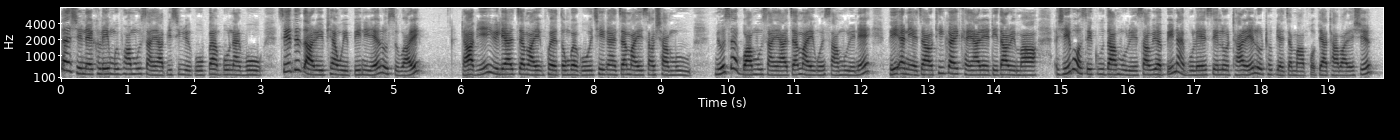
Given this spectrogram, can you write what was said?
တန့်ရှင်းတဲ့ကလေးမွေးဖွားမှုဆိုင်ရာပစ္စည်းတွေကိုပံ့ပိုးနိုင်ဖို့စေတသာတွေဖြန့်ဝေပေးနေတယ်လို့ဆိုပါတယ်။ဒါအပြင်ရွေလျားကျန်းမာရေးအဖွဲ့သုံးဘက်ကိုအခြေခံကျန်းမာရေးစောင့်ရှောက်မှု မျိုးဆက်ပွားမှုဆိုင်ရာကျန်းမာရေးဝန်ဆောင်မှုတွေနဲ့ဘေးအန္တရာယ်ကြောင့်ထိခိုက်ခံရတဲ့ဒေသတွေမှာအရေးပေါ်ဆေးကုသမှုတွေဆောင်ရွက်ပေးနိုင်ဖို့လဲဆေးလွတ်ထားတယ်လို့ထုတ်ပြန်ကြမှာဖော်ပြထားပါတယ်ရှင်။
